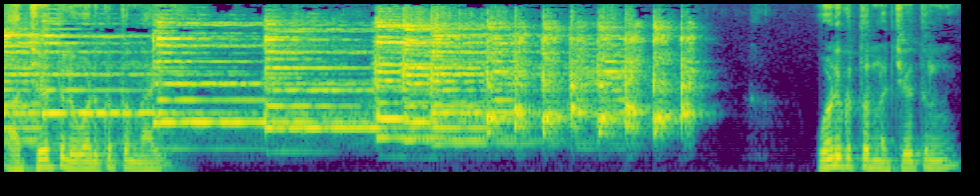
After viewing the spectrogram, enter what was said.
ఆ చేతులు వణుకుతున్నాయి. వణుకుతున్న చేతుల్ని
